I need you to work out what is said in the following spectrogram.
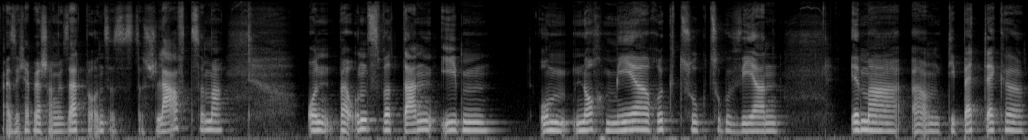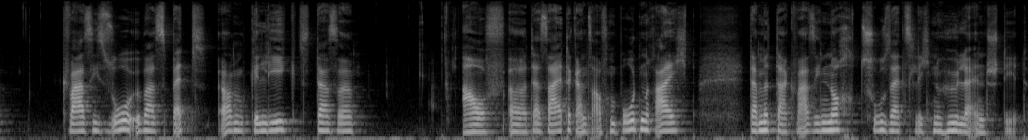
Also ich habe ja schon gesagt, bei uns ist es das Schlafzimmer und bei uns wird dann eben, um noch mehr Rückzug zu gewähren, immer ähm, die Bettdecke quasi so übers Bett ähm, gelegt, dass sie auf äh, der Seite ganz auf dem Boden reicht, damit da quasi noch zusätzlich eine Höhle entsteht.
